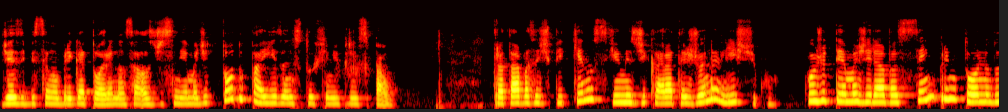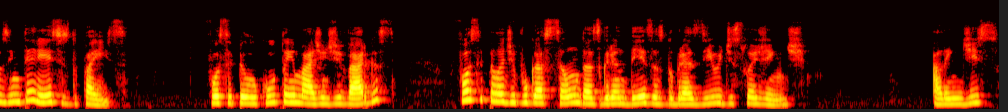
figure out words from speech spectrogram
de exibição obrigatória nas salas de cinema de todo o país antes do filme principal. Tratava-se de pequenos filmes de caráter jornalístico, cujo tema girava sempre em torno dos interesses do país, fosse pelo culto à imagem de Vargas, fosse pela divulgação das grandezas do Brasil e de sua gente. Além disso,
